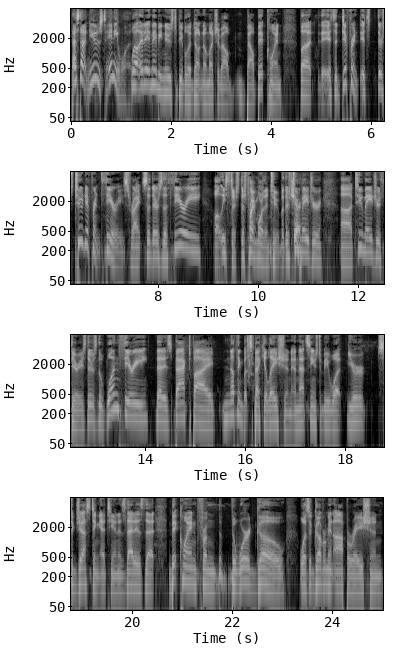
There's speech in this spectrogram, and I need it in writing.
That's not news to anyone. Well, it, it may be news to people that don't know much about about Bitcoin, but it's a different. It's there's two different theories, right? So there's the theory. Well, at least there's there's probably more than two, but there's sure. two major uh, two major theories. There's the one theory that is backed by nothing but speculation, and that seems to be what you're suggesting, Etienne, is that is that Bitcoin from the the word go was a government operation.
